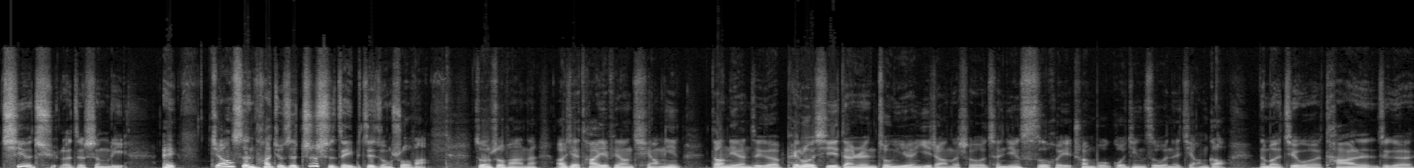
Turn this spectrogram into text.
窃取了这胜利。哎，江森他就是支持这这种说法，这种说法呢，而且他也非常强硬。当年这个裴洛西担任众议院议长的时候，曾经撕毁川普国情咨文的讲稿，那么结果他这个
